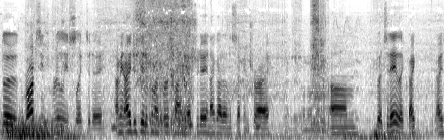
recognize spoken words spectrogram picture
the rock seems really slick today. I mean, I just did it for my first time yesterday and I got it on the second try. Um, but today, like, I, I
